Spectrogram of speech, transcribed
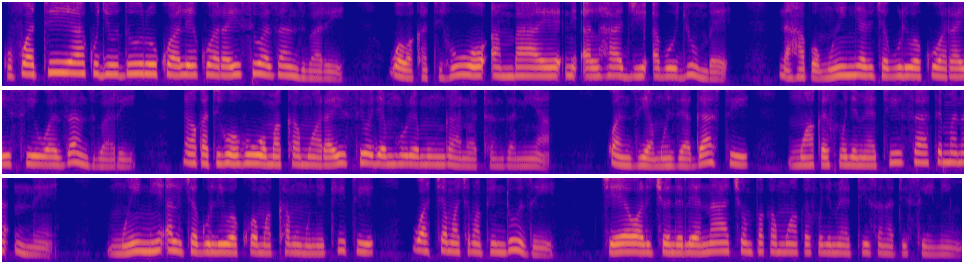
Kufuatia kujiudhuru kwa aliyekuwa rais wa Zanzibari wa wakati huo ambaye ni Alhaji Abu Jumbe, na hapo Mwinyi alichaguliwa kuwa rais wa Zanzibari na wakati huo huo makamu wa rais wa Jamhuri ya Muungano wa Tanzania. Kuanzia mwezi Agasti mwaka 1984, Mwinyi alichaguliwa kuwa makamu mwenyekiti wa Chama cha Mapinduzi, cheo alichoendelea nacho mpaka mwaka 1990.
